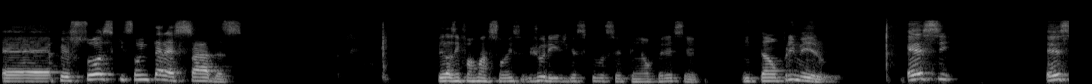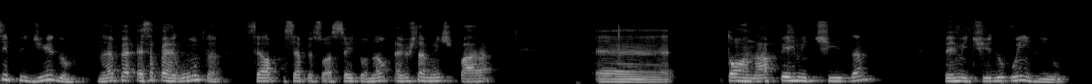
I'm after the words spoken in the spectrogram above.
é, pessoas que são interessadas pelas informações jurídicas que você tem a oferecer. Então, primeiro, esse esse pedido, né, essa pergunta, se, ela, se a pessoa aceita ou não, é justamente para é, tornar permitida permitido o envio.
